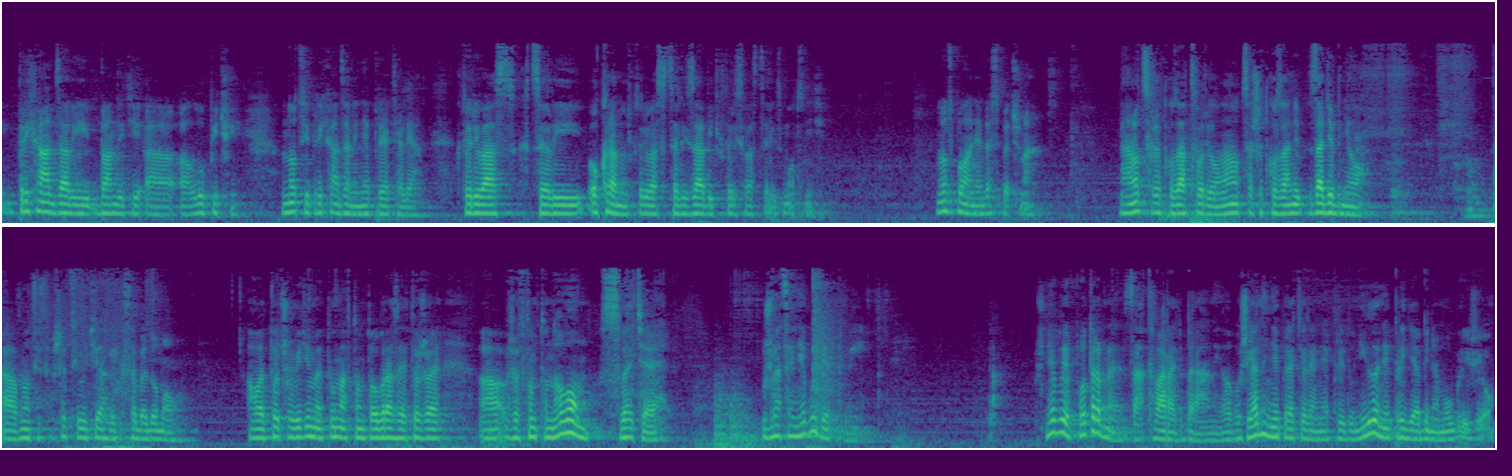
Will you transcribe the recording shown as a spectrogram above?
prichádzali banditi a, a lupiči. V noci prichádzali nepriatelia, ktorí vás chceli okradnúť, ktorí vás chceli zabiť, ktorí sa vás chceli zmocniť. Noc bola nebezpečná. Na noc sa všetko zatvorilo, na noc sa všetko zadebnilo. A v noci sa všetci utiahli k sebe domov. Ale to, čo vidíme tu na v tomto obraze, je to, že, a, že v tomto novom svete už viacej nebude tmy. Už nebude potrebné zatvárať brány, lebo žiadni nepriatelia neprídu. Nikto nepríde, aby nám ublížil.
